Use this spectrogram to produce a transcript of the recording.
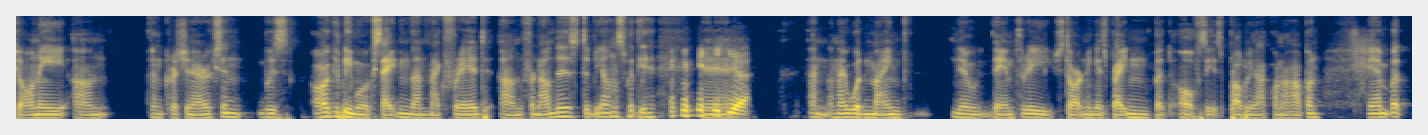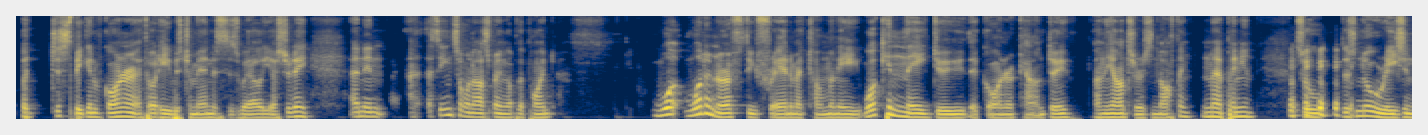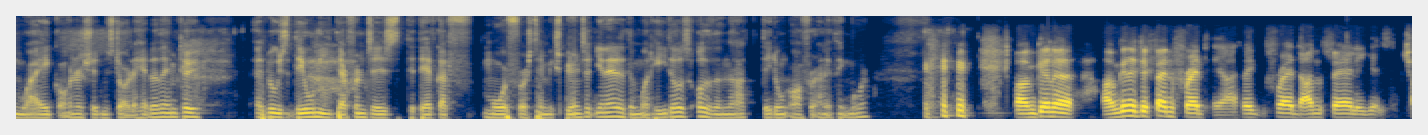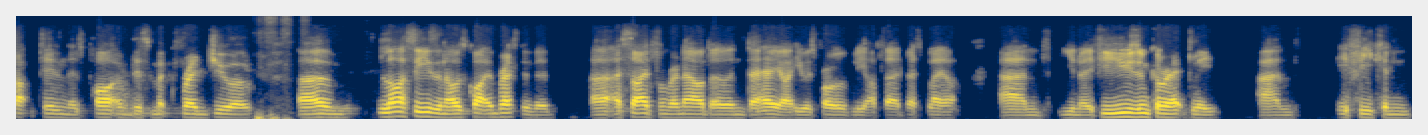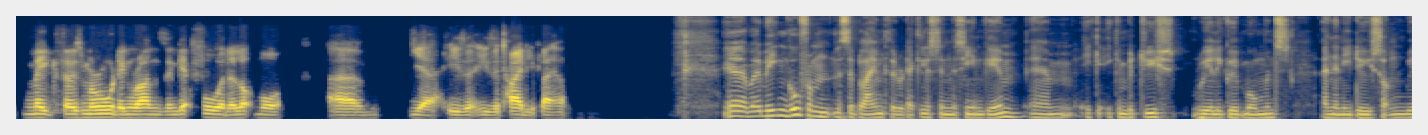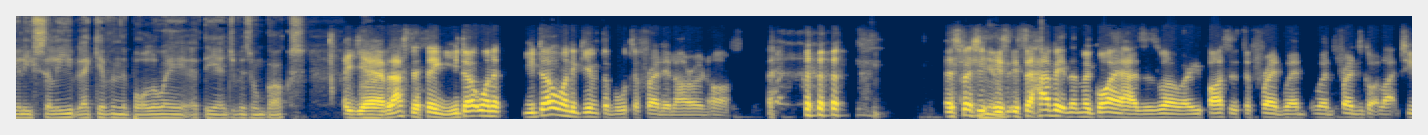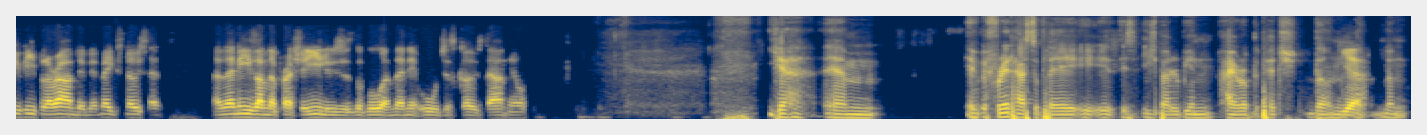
Donny and and Christian Eriksen was arguably more exciting than McFred and Fernandes, to be honest with you. Uh, yeah, and and I wouldn't mind you know them three starting against Brighton, but obviously it's probably not going to happen. Um, but but just speaking of Garner, I thought he was tremendous as well yesterday. And then I, I seen someone else bring up the point. What what on earth do Fred and McTominay? What can they do that Garner can't do? And the answer is nothing, in my opinion. So there's no reason why Garner shouldn't start ahead of them too. I suppose the only difference is that they've got f- more first time experience at United than what he does. Other than that, they don't offer anything more. I'm gonna I'm gonna defend Fred here. I think Fred unfairly gets chucked in as part of this McFred duo. Um, last season, I was quite impressed with him. Uh, aside from Ronaldo and De Gea, he was probably our third best player. And you know, if you use him correctly, and if he can make those marauding runs and get forward a lot more, um, yeah, he's a he's a tidy player. Yeah, but he can go from the sublime to the ridiculous in the same game. Um, he, he can produce really good moments, and then he do something really silly, like giving the ball away at the edge of his own box. Yeah, um, but that's the thing. You don't want to. You don't want to give the ball to Fred in our own half. Especially, yeah. it's, it's a habit that Maguire has as well, where he passes to Fred when when Fred's got like two people around him. It makes no sense, and then he's under pressure. He loses the ball, and then it all just goes downhill. Yeah, um, if, Fred has to play, he's, he's better being higher up the pitch than yeah than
